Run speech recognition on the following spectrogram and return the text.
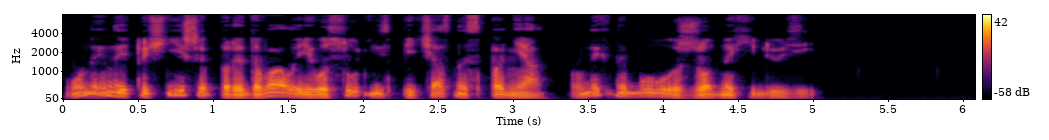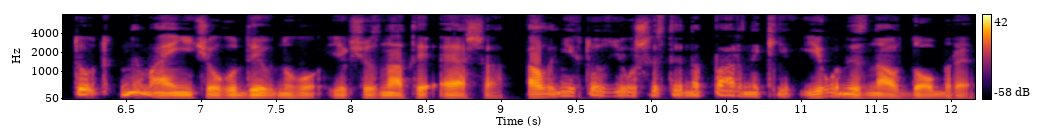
Вони найточніше передавали його сутність під час неспання, у них не було жодних ілюзій. Тут немає нічого дивного, якщо знати Еша, але ніхто з його шести напарників його не знав добре.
